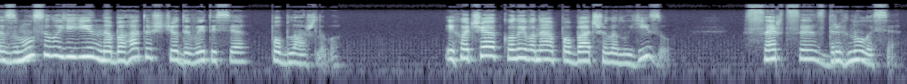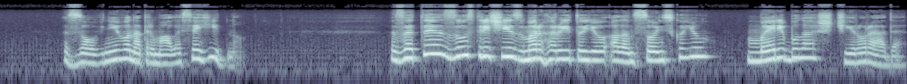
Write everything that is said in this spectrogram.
змусило її набагато що дивитися поблажливо. І хоча, коли вона побачила Луїзу, серце здригнулося, зовні вона трималася гідно. Зате зустрічі з Маргаритою Алансонською Мері була щиро рада.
